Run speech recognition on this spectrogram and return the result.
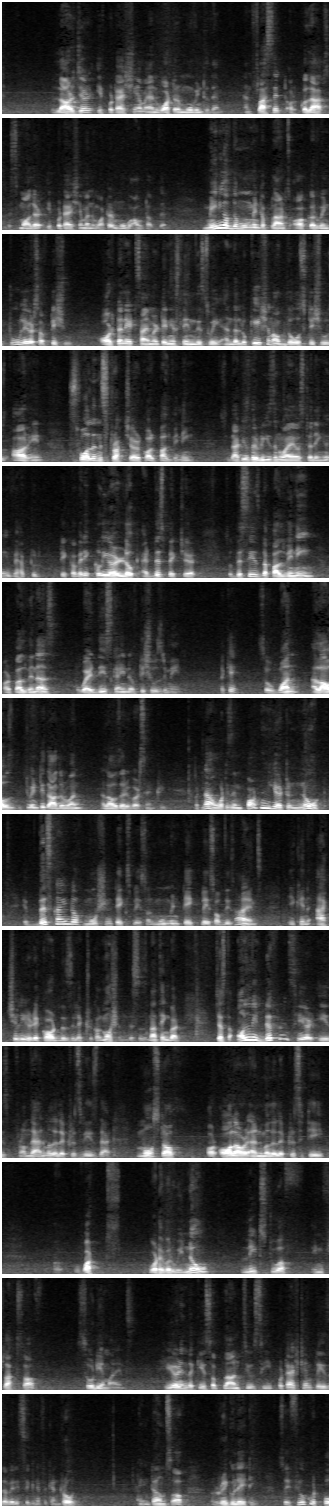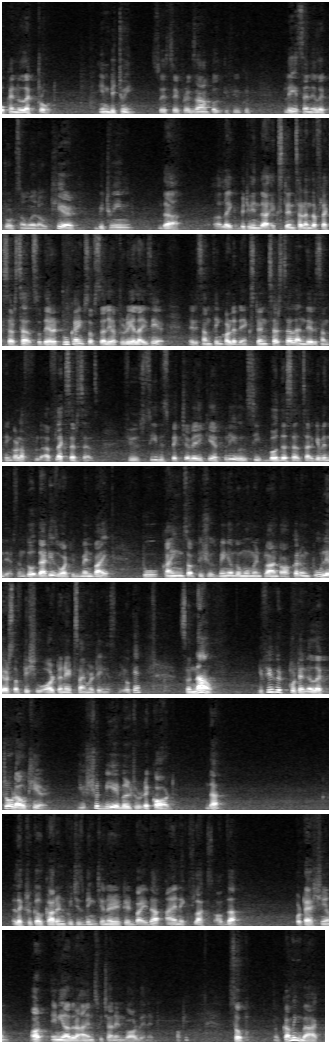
larger if potassium and water move into them and flaccid or collapse smaller if potassium and water move out of them. Many of the movement of plants occur when two layers of tissue alternate simultaneously in this way and the location of those tissues are in swollen structure called pulvini. So, that is the reason why I was telling you if you have to take a very clear look at this picture. So, this is the pulvini or pulvinus where these kind of tissues remain. Okay. So, one allows 20 the other one allows a reverse entry. But now, what is important here to note if this kind of motion takes place or movement take place of these ions, you can actually record this electrical motion. This is nothing but just the only difference here is from the animal electricity is that most of or all our animal electricity uh, what whatever we know leads to a influx of sodium ions. Here in the case of plants you see potassium plays a very significant role in terms of regulating. So, if you could poke an electrode in between. So, say for example, if you could place an electrode somewhere out here between the uh, like between the extensor and the flexor cell. So, there are two kinds of cell you have to realize here. There is something called an extensor cell and there is something called a, flexor cells. If you see this picture very carefully, you will see both the cells are given there. And so, that is what it meant by two kinds of tissues. Many of the movement plant occur when two layers of tissue alternate simultaneously. Okay? So, now if you could put an electrode out here, you should be able to record the electrical current which is being generated by the ionic flux of the potassium or any other ions which are involved in it. Okay. So, coming back,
